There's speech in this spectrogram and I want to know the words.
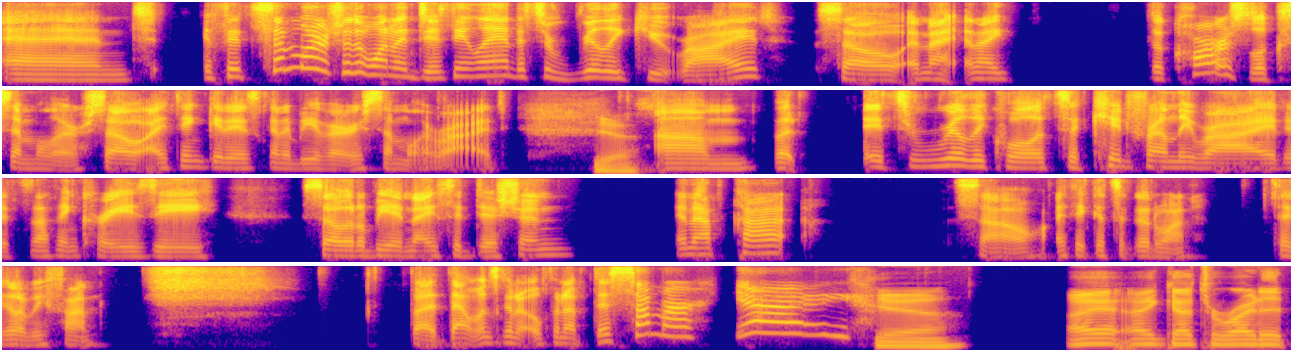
And if it's similar to the one in Disneyland, it's a really cute ride. So, and I, and I, the cars look similar. So I think it is going to be a very similar ride. yes. Um, but it's really cool. It's a kid friendly ride. It's nothing crazy. So it'll be a nice addition in Epcot. So I think it's a good one. I think it'll be fun. But that one's going to open up this summer. Yay! yeah. I I got to ride it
